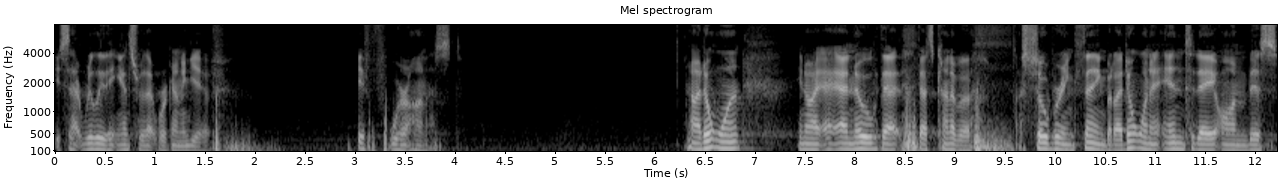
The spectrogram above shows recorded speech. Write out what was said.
is that really the answer that we're going to give? If we're honest. Now, I don't want you know, I, I, know that that's kind of a, a, sobering thing, but I don't want to end today on this,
